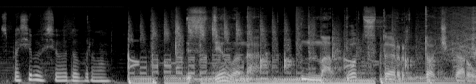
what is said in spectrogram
Спасибо, всего доброго. Сделано на podster.ru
